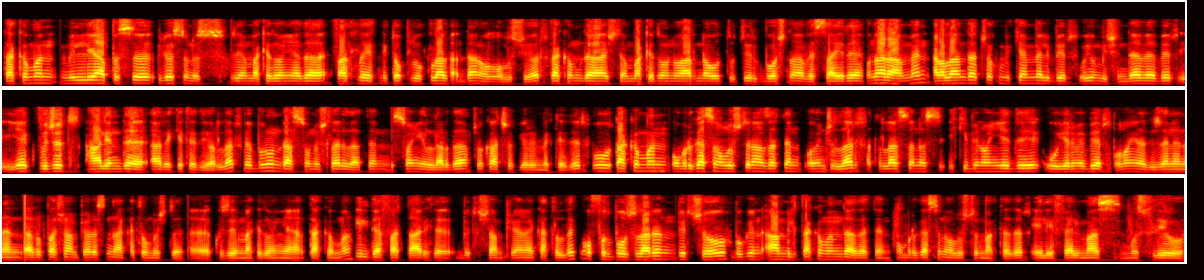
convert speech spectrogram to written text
Takımın milli yapısı biliyorsunuz Kuzey Makedonya'da farklı etnik topluluklardan oluşuyor. Takımda işte Makedonu, Arnavutlu, Türk, Boşna vesaire. Buna rağmen aralarında çok mükemmel bir uyum içinde ve bir yek vücut halinde hareket ediyorlar ve bunun da sonuçları zaten son yıllarda çok açık görülmektedir. Bu takımın omurgasını oluşturan zaten oyuncular hatırlarsanız 2017 U21 Polonya'da düzenlenen Avrupa Şampiyonası'na katılmıştı e, Kuzey Makedonya takımı. İlk defa tarihte bir şampiyona katıldık. O futbolcuların birçoğu bugün A milli takımında zaten omurgasını oluşturmaktadır. Elif Elmas, Musliu,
